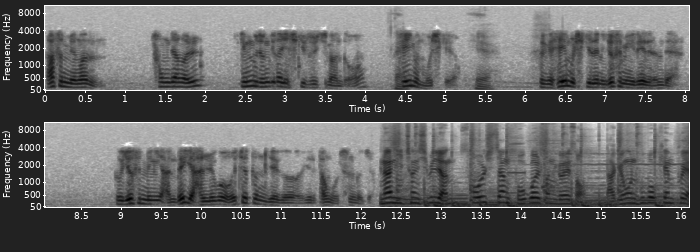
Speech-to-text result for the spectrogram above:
다섯 명은 총장을 직무정지까지 시킬 수 있지만도 해임은 못 시켜요. 예. 그러니까 해임을 시키려면 여섯 명이 돼야 되는데 그 여섯 명이 안 되게 하려고 어쨌든 이제 그 방법을 쓰는 거죠. 지난 2011년 서울시장 보궐선거에서 나경원 후보 캠프의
